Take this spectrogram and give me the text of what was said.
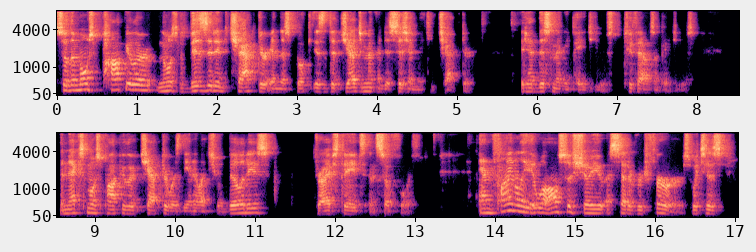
So the most popular, most visited chapter in this book is the judgment and decision-making chapter. It had this many page views, 2,000 page views. The next most popular chapter was the intellectual abilities, drive states, and so forth. And finally, it will also show you a set of referrers, which is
